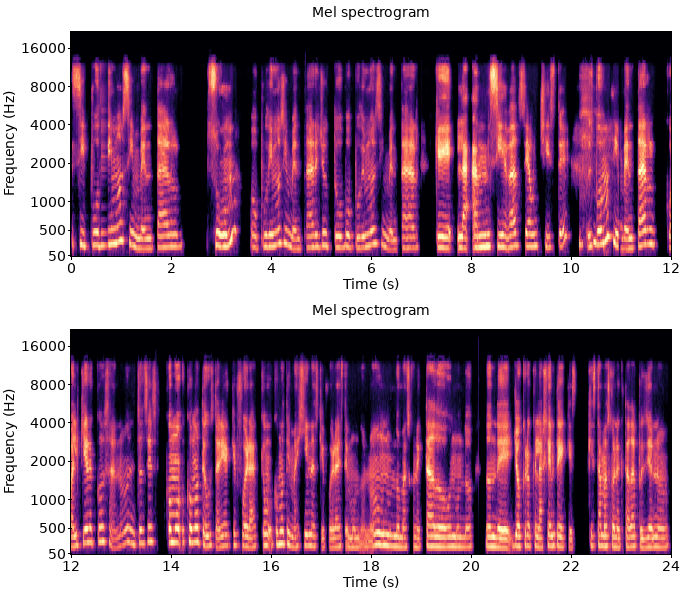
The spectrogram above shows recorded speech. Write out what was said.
si pudimos inventar Zoom o pudimos inventar YouTube o pudimos inventar que la ansiedad sea un chiste, pues podemos inventar cualquier cosa, ¿no? Entonces, ¿cómo, cómo te gustaría que fuera? ¿Cómo, ¿Cómo, te imaginas que fuera este mundo, ¿no? Un mundo más conectado, un mundo donde yo creo que la gente que, que está más conectada, pues ya no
